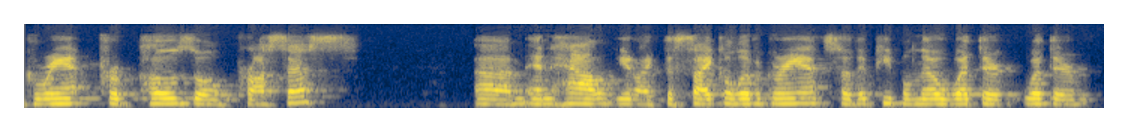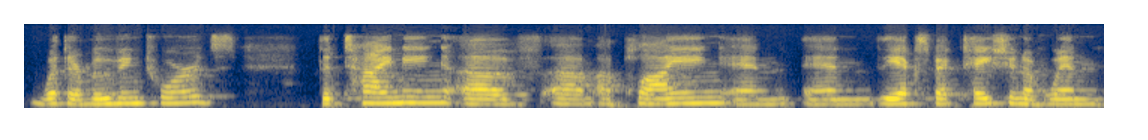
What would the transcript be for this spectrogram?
grant proposal process um, and how you know like the cycle of a grant so that people know what they're what they're what they're moving towards the timing of um, applying and and the expectation of when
